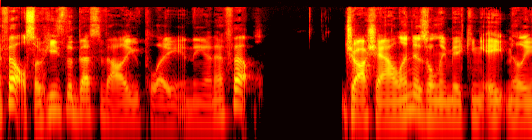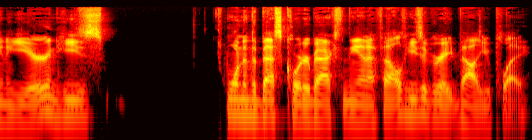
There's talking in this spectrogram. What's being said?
NFL. So he's the best value play in the NFL. Josh Allen is only making 8 million a year and he's one of the best quarterbacks in the NFL. He's a great value play.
